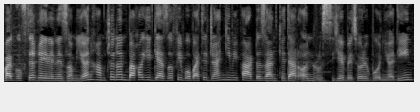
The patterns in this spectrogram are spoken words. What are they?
و گفته غیر نظامیان همچنان بهای گذافی بابت جنگی می‌پردازند که در آن روسیه به طور بنیادین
